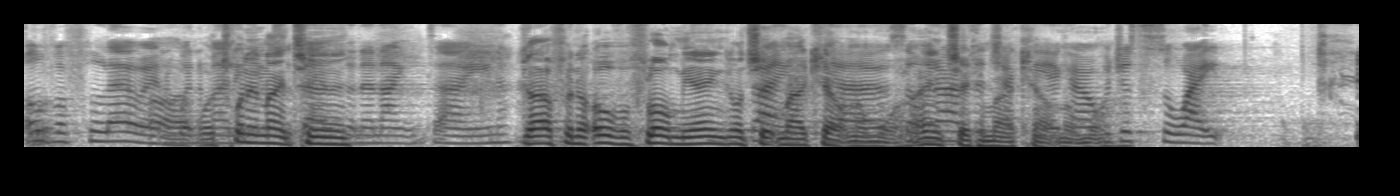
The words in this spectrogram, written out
overflowing right, with well, money 2019 in 2019. God finna overflow me. I ain't gonna check my account yeah, no more. so I ain't don't have to checking my check the account no more. We just swipe.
